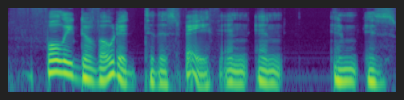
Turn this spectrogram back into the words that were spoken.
fully devoted to this faith and and and is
